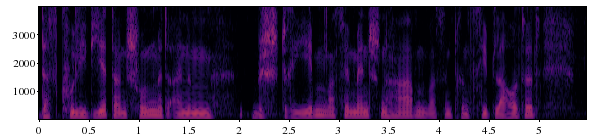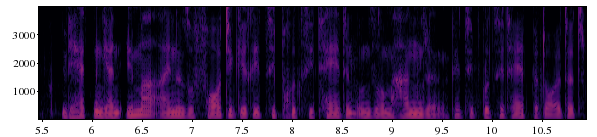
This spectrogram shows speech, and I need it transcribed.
das kollidiert dann schon mit einem Bestreben, was wir Menschen haben, was im Prinzip lautet, wir hätten gern immer eine sofortige Reziprozität in unserem Handeln. Reziprozität bedeutet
